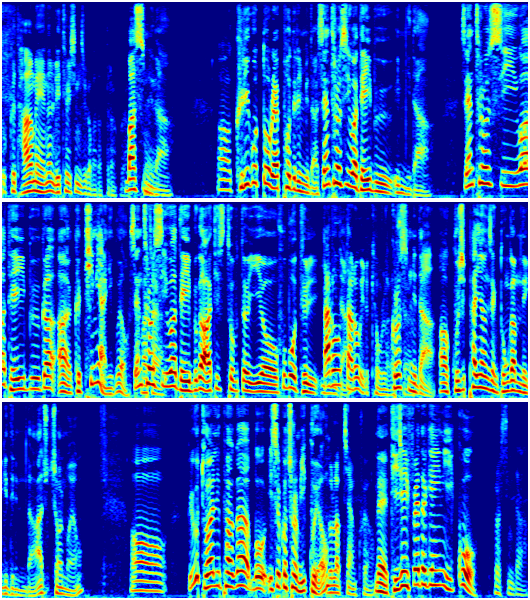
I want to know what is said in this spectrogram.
또 그 다음에는 리틀 심즈가 받았더라고요. 맞습니다. 어, 그리고 또 래퍼들입니다. 센트럴 씨와 데이브입니다. 센트럴 씨와 데이브가, 아, 그 팀이 아니고요. 센트럴 씨와 데이브가 Artist of the Year 후보들입니다. 따로 따로 이렇게 올라갔어요. 그렇습니다. 어, 98년생 동갑내기들입니다. 아주 젊어요. 어, 그리고 두알리파가 뭐 있을 것처럼 있고요. 놀랍지 않고요. 네, DJ 프레드 어게인이 있고, 그렇습니다.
